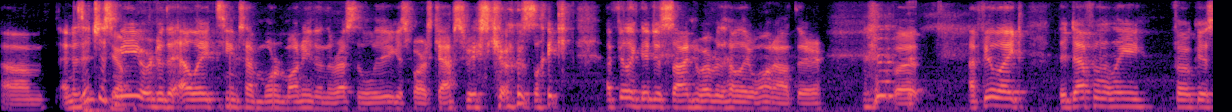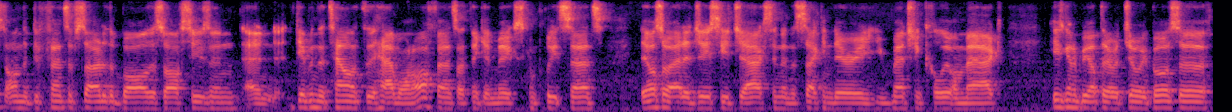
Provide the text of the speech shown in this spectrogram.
Um, and is it just Yep. me, or do the LA teams have more money than the rest of the league as far as cap space goes? like, I feel like they just sign whoever the hell they want out there. but I feel like they definitely focused on the defensive side of the ball this offseason. And given the talent they have on offense, I think it makes complete sense. They also added J.C. Jackson in the secondary. You mentioned Khalil Mack. He's going to be up there with Joey Bosa.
